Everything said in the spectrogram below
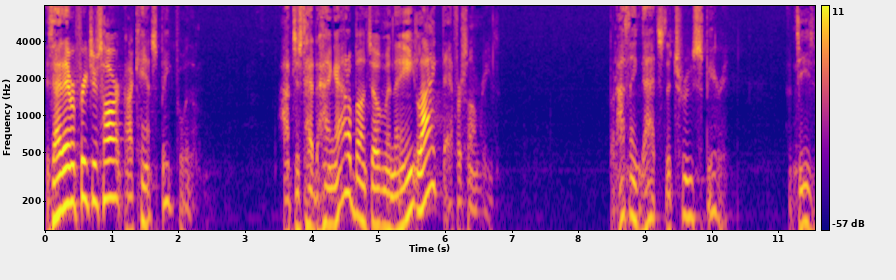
Is that every preacher's heart? I can't speak for them. I've just had to hang out a bunch of them, and they ain't like that for some reason. But I think that's the true spirit of Jesus.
